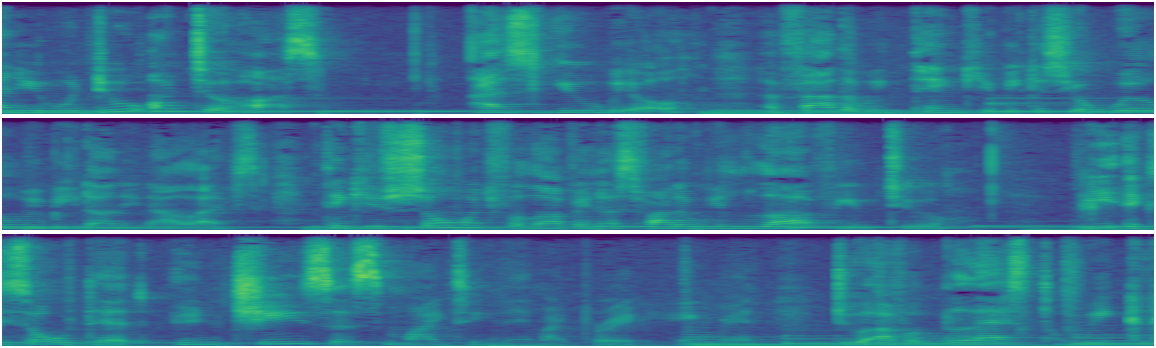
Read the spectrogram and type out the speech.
and you would do unto us as you will. And Father, we thank you because your will will be done in our lives. Thank you so much for loving us. Father, we love you too. Be exalted in Jesus' mighty name, I pray. Amen. Do have a blessed week,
